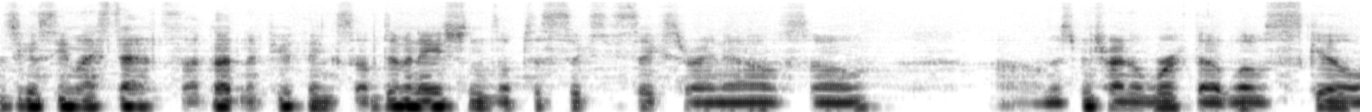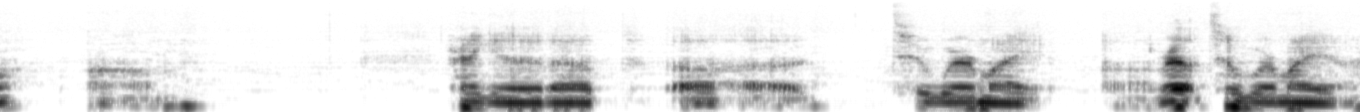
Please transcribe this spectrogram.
as you can see, my stats, I've gotten a few things up. Divination's up to 66 right now, so um, I've just been trying to work that low skill. Um, trying to get it up uh, to where my uh, to where my uh,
